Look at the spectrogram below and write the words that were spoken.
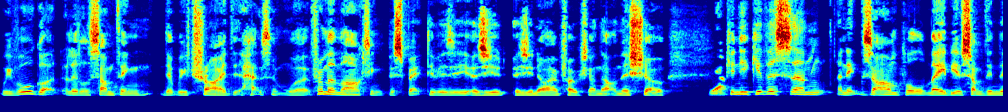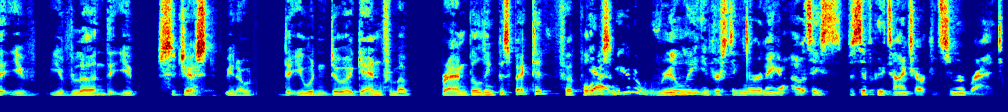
we've all got a little something that we've tried that hasn't worked from a marketing perspective, as you, as you know, I'm focusing on that on this show. Yeah. Can you give us um, an example, maybe of something that you've you've learned that you suggest, you know, that you wouldn't do again from a brand building perspective for Portless? Yeah, we had a really interesting learning. I would say specifically tying to our consumer brand.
